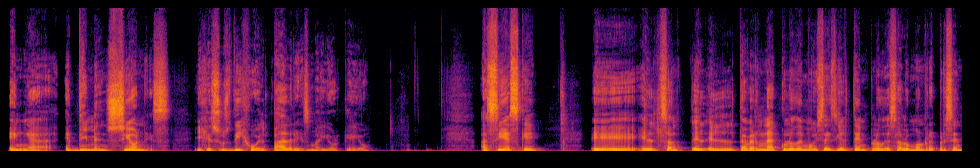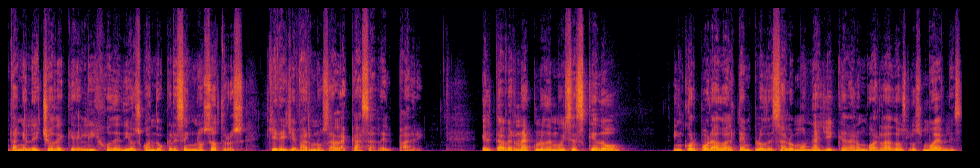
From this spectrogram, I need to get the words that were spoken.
en dimensiones. Y Jesús dijo, el Padre es mayor que yo. Así es que eh, el, el, el, tabernáculo de Moisés y el templo de Salomón representan el hecho de que el Hijo de Dios cuando crece en nosotros quiere llevarnos a la casa del Padre. El tabernáculo de Moisés quedó incorporado al templo de Salomón, allí quedaron guardados los muebles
